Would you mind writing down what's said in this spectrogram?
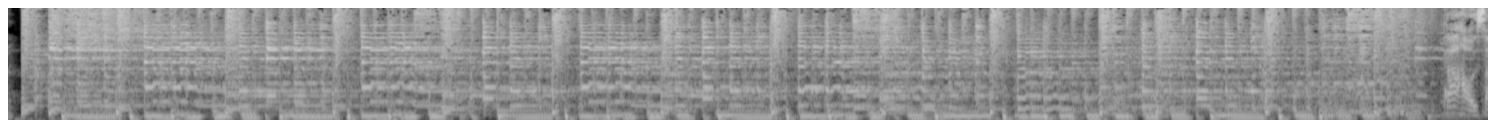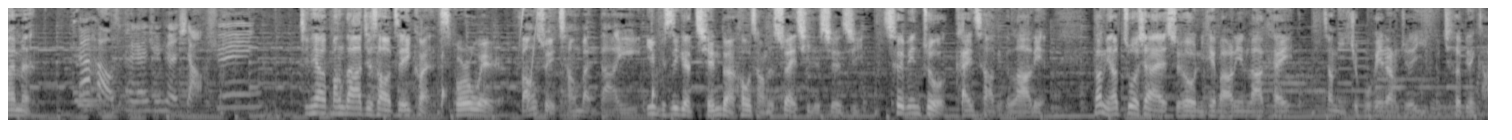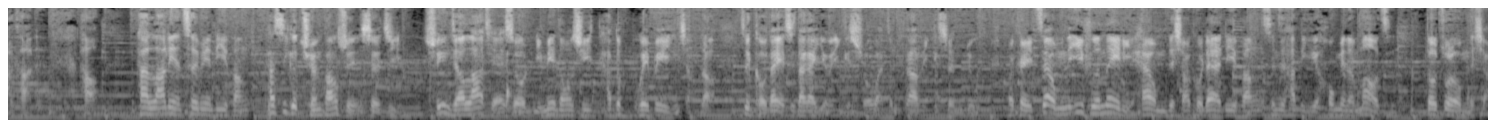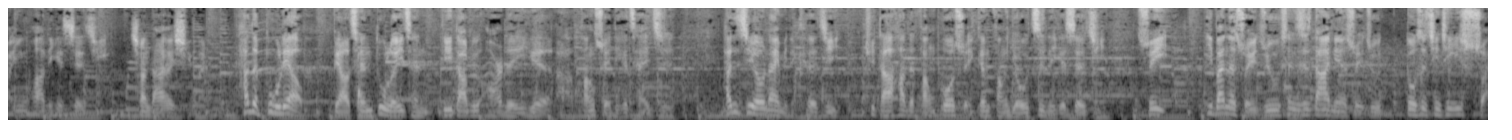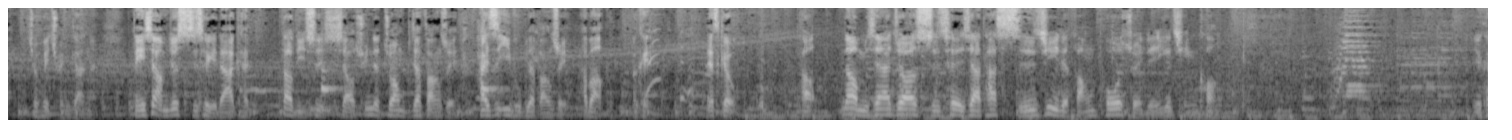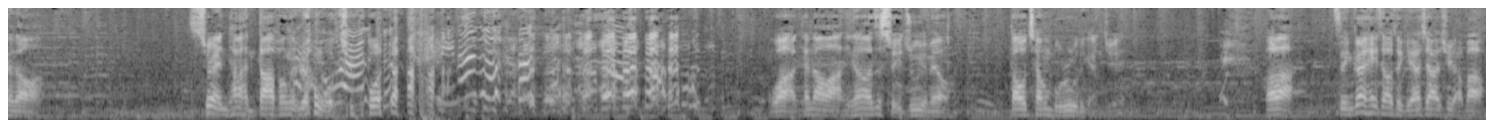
大家好，我是 Simon。大家好，我是开开心心的小薰。今天要帮大家介绍这一款 Sportwear 防水长版大衣。衣服是一个前短后长的帅气的设计，侧边做开叉的一个拉链。当你要坐下来的时候，你可以把拉链拉开，这样你就不会让觉得衣服侧边卡卡的。好，它的拉链侧面地方，它是一个全防水的设计，所以你只要拉起来的时候，里面东西它都不会被影响到。这口袋也是大概有一个手腕这么大的一个深度。OK，在我们的衣服的内里，还有我们的小口袋的地方，甚至它的一个后面的帽子，都做了我们的小印花的一个设计，希望大家会喜欢。它的布料表层镀了一层 DWR 的一个啊防水的一个材质。它是借由纳米的科技去达到它的防泼水跟防油渍的一个设计，所以一般的水珠甚至是大一点的水珠都是轻轻一甩就会全干了。等一下我们就实测给大家看，到底是小薰的妆比较防水，还是衣服比较防水，好不好？OK，Let's go。好，那我们现在就要实测一下它实际的防泼水的一个情况。有看到吗？虽然他很大方的让我去泼它。哇，看到吗？你看到这水珠有没有？刀枪不入的感觉。好了，整罐黑潮水给它下去，好不好？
